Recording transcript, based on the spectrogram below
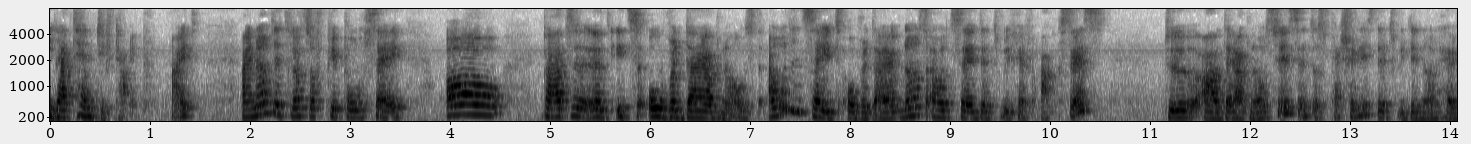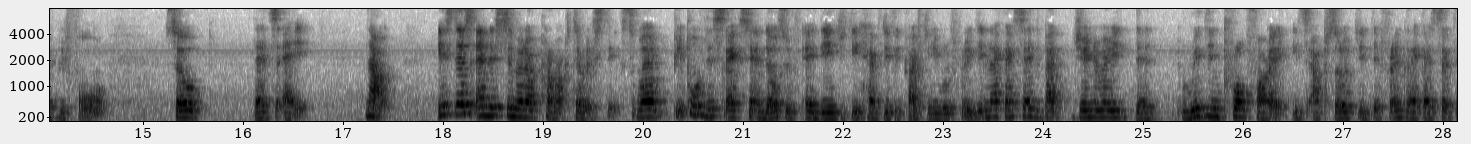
inattentive type, right? I know that lots of people say, oh, but uh, it's overdiagnosed. I wouldn't say it's overdiagnosed. I would say that we have access to our diagnosis and to specialists that we did not have before. So that's A. Now, is there any similar characteristics? Well, people with dyslexia and those with ADHD have difficulty with reading, like I said, but generally the reading profile is absolutely different. Like I said,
